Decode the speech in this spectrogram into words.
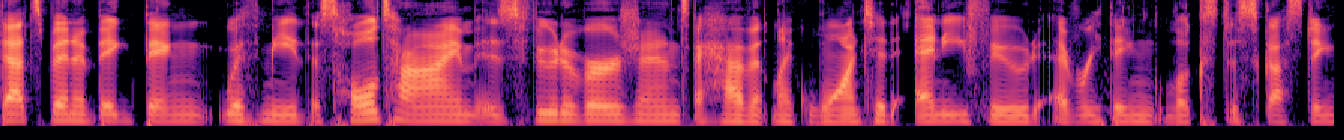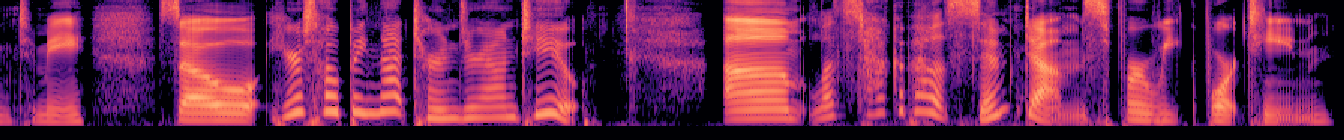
that's been a big thing with me this whole time is food aversions. I haven't like wanted any food. Everything looks disgusting to me. So here's hoping that turns around too. Um, let's talk about symptoms for week 14.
